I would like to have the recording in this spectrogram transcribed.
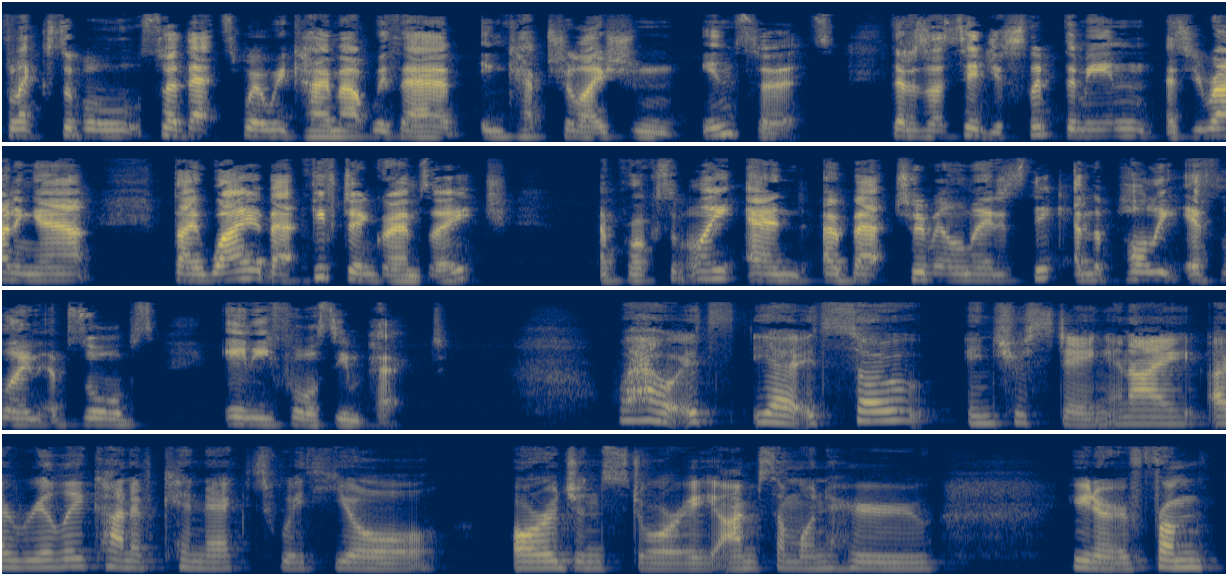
flexible. So that's where we came up with our encapsulation inserts that, as I said, you slip them in as you're running out. They weigh about 15 grams each, approximately, and about two millimeters thick. And the polyethylene absorbs any force impact. Wow, it's yeah, it's so interesting and I I really kind of connect with your origin story. I'm someone who you know, from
